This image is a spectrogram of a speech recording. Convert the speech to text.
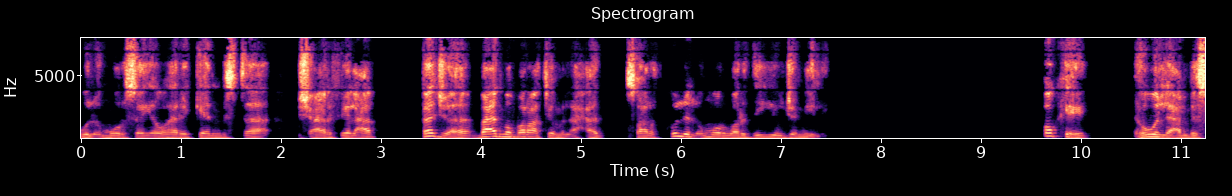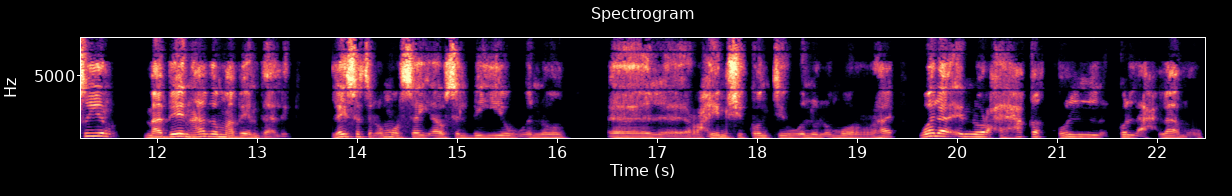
والأمور سيئة وهاري كين مستاء مش عارف يلعب فجأة بعد مباراة يوم الأحد صارت كل الأمور وردية وجميلة. أوكي هو اللي عم بيصير ما بين هذا وما بين ذلك. ليست الأمور سيئة وسلبية وإنه آه راح يمشي كونتي وإنه الأمور هاي ولا إنه راح يحقق كل كل أحلامه.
